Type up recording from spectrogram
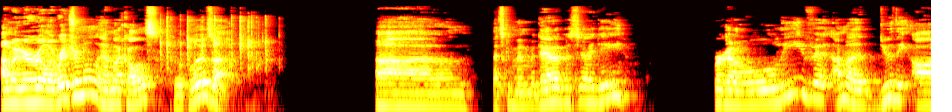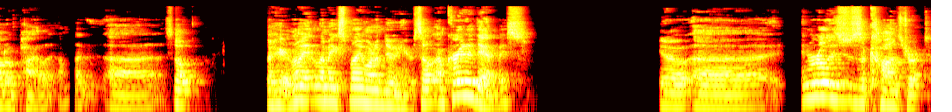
I'm going to be real original, and I'm going to call this Code PaLOUsa. Um, that's to be my database ID. We're going to leave it. I'm going to do the autopilot. Gonna, uh, so, so here, let me let me explain what I'm doing here. So I'm creating a database. You know, uh, and really it's just a construct.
